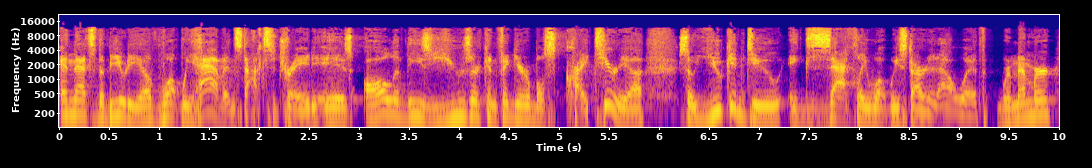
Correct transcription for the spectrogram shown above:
And that's the beauty of what we have in stocks to trade is all of these user configurable criteria. So you can do exactly what we started out with. Remember,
